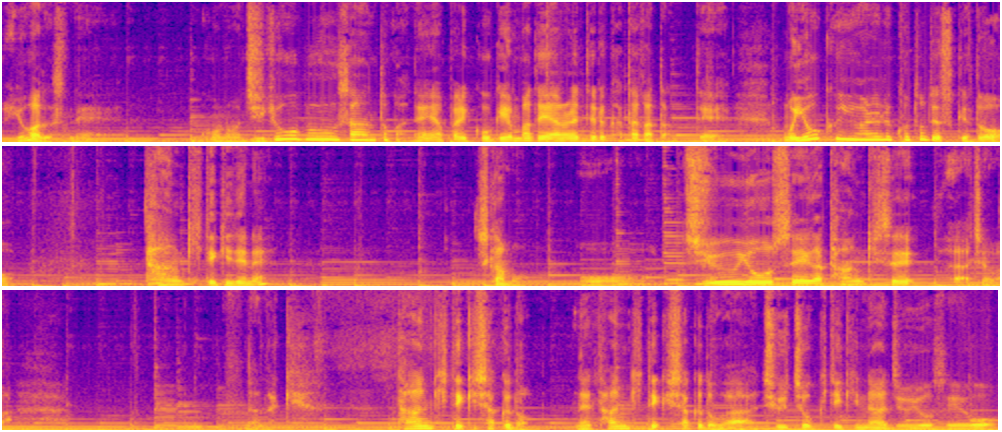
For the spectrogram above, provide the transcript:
要はですねこの事業部さんとかねやっぱりこう現場でやられてる方々ってもうよく言われることですけど短期的でね。しかも重要性が短期性あ違うわ。なんだっけ。短期的尺度。ね短期的尺度が中長期的な重要性を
